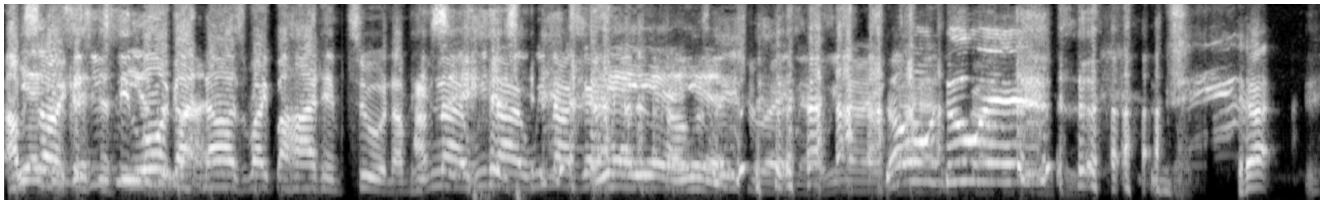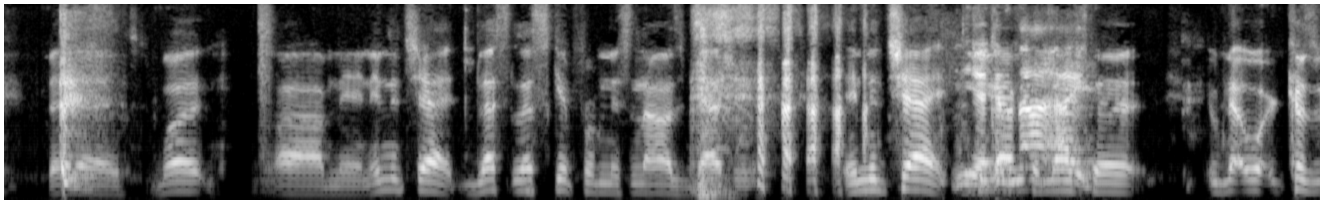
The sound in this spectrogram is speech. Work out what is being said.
I'm Yeah, sorry, because you see is Lord got lot. Nas right behind him too, and I'm, I'm not. We not. We not gonna Yeah, have this yeah, yeah. conversation right now. We not. Don't do it. that ass. But ah man, in the chat, let's let's skip from this Nas bashing. In the chat, Yeah, King 'cause Afro Nas- Max said- no, because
